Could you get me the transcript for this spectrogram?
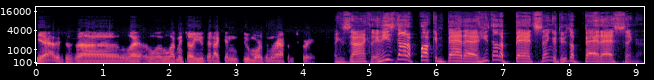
Yeah, this is uh let, let me show you that I can do more than rap and scream. Exactly. And he's not a fucking badass. He's not a bad singer, dude. He's a badass singer.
